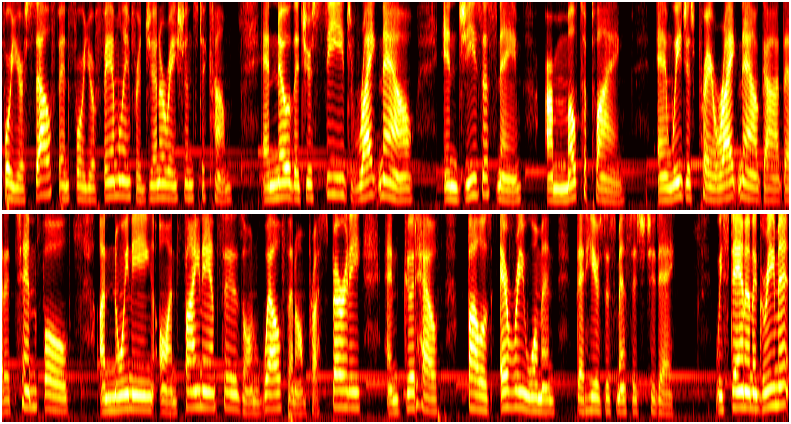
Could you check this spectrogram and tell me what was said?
for yourself and for your family and for generations to come. And know that your seeds right now, in Jesus' name, are multiplying and we just pray right now, God, that a tenfold anointing on finances, on wealth, and on prosperity and good health follows every woman that hears this message today. We stand in agreement.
